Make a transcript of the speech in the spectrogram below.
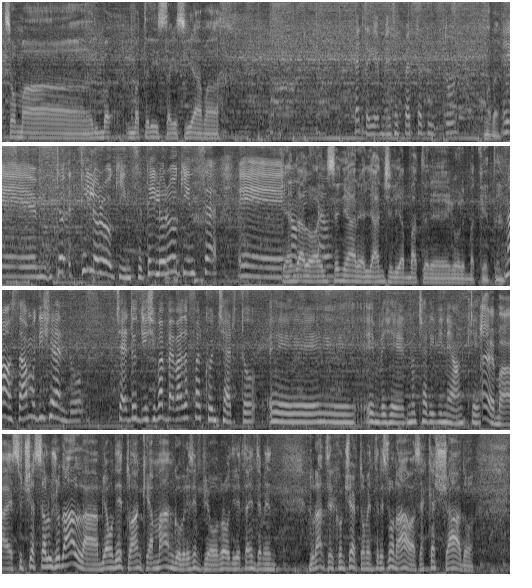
insomma il, ba- il, batterista che si chiama. Aspetta che mi sospetta tutto. Eh, Taylor Hawkins, Taylor Hawkins eh, che è no, andato stavo... a insegnare agli angeli a battere con le bacchette. No, stavamo dicendo cioè tu dici vabbè vado a fare il concerto e, e invece non ci arrivi neanche. Eh, ma è successo a Lucio Dalla, abbiamo detto anche a Mango, per esempio, proprio direttamente men- durante il concerto mentre suonava, si è accasciato.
